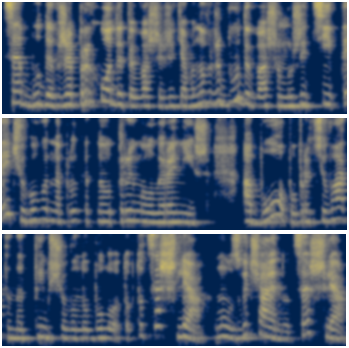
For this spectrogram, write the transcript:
це буде вже приходити в ваше життя, воно вже буде в вашому житті, те, чого ви, наприклад, не отримували раніше, або попрацювати над тим, що воно було. Тобто, це шлях. Ну, звичайно, це шлях.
